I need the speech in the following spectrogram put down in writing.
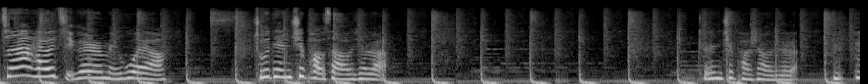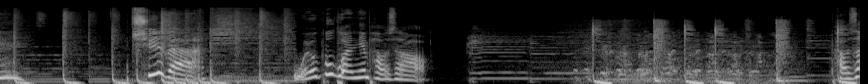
真爱还有几个人没过呀？昨天去跑骚去了，昨天去跑骚去了，去呗，我又不管你跑骚，跑骚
